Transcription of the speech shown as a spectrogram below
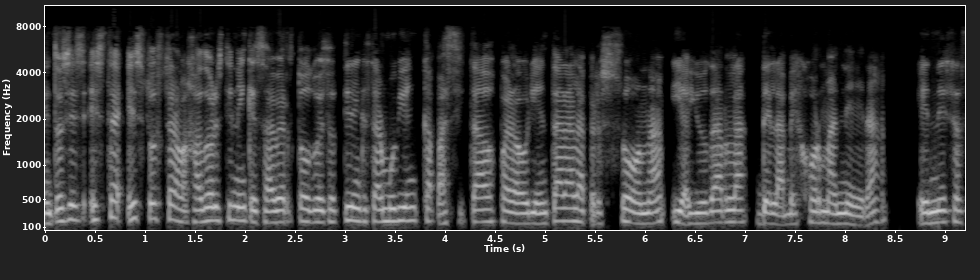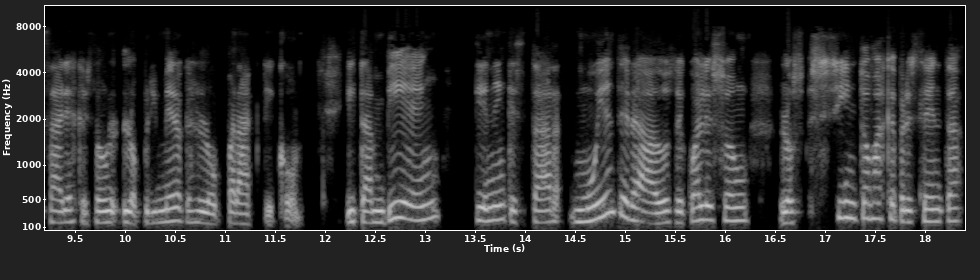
Entonces, esta, estos trabajadores tienen que saber todo eso, tienen que estar muy bien capacitados para orientar a la persona y ayudarla de la mejor manera en esas áreas que son lo primero que es lo práctico. Y también tienen que estar muy enterados de cuáles son los síntomas que presenta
